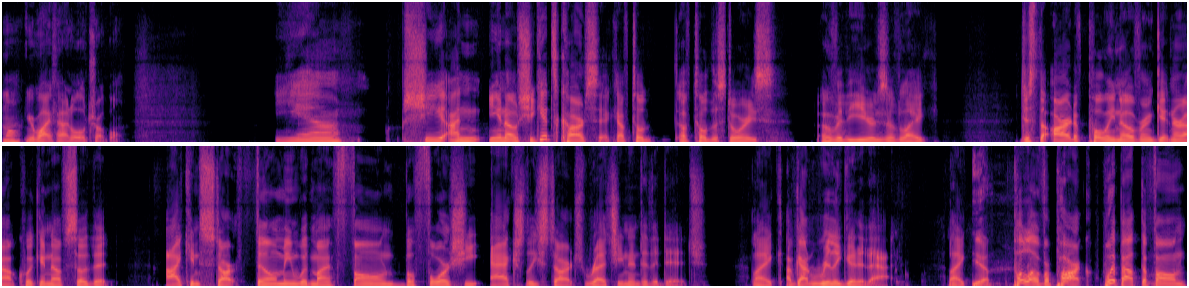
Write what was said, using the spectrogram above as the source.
well, your wife had a little trouble. Yeah, she, I, you know, she gets car sick. I've told, I've told the stories over the years of like, just the art of pulling over and getting her out quick enough so that I can start filming with my phone before she actually starts retching into the ditch. Like I've gotten really good at that. Like, Yeah. pull over, park, whip out the phone,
